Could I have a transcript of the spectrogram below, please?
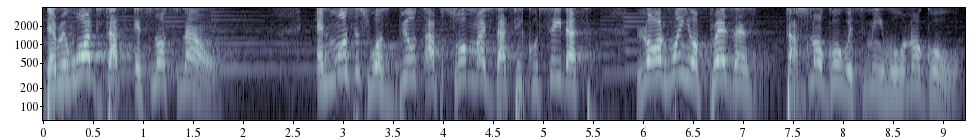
The reward that is not now. And Moses was built up so much that he could say that, Lord, when your presence does not go with me, we will not go.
